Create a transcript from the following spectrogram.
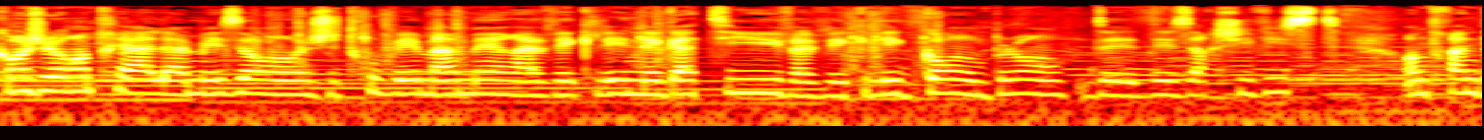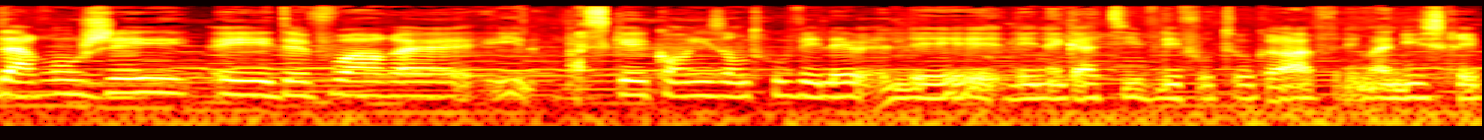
Quand je rentrais à la maison, je trouvais ma mère avec les négatives, avec les gants blancs des archivistes, en train d'arranger et de voir. Euh, parce que quand ils ont trouvé les, les, les, négatifs, les photographes, les manuscrits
